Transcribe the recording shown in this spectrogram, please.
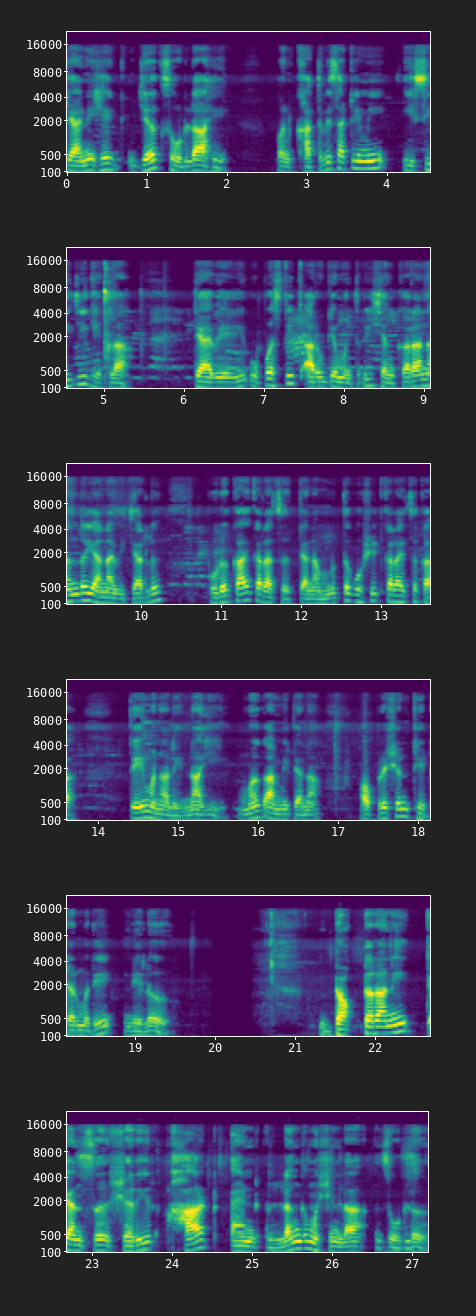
त्याने हे जग सोडलं आहे पण खात्रीसाठी मी ई सी जी घेतला. त्यावेळी उपस्थित आरोग्यमंत्री शंकरानंद यांना विचारलं पुढं काय करायचं? त्यांना मृत घोषित करायचं का? ते म्हणाले नाही. मग आम्ही त्यांना ऑपरेशन थिएटरमध्ये नेलं. डॉक्टरांनी त्यांचं शरीर हार्ट अँड लंग मशीनला जोडलं.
